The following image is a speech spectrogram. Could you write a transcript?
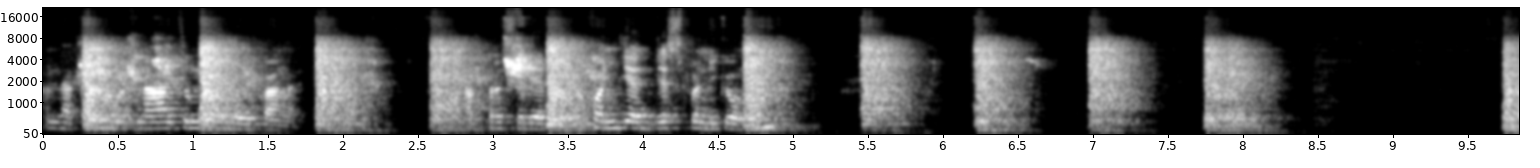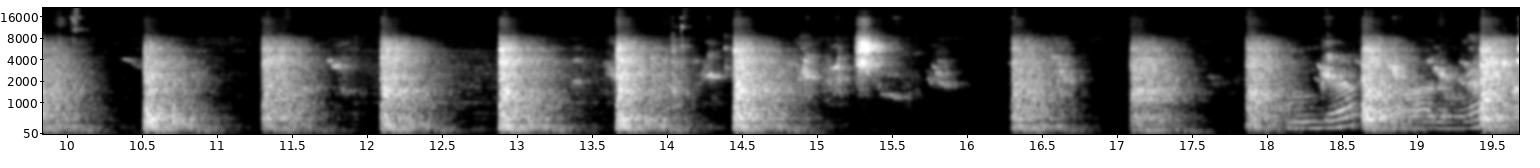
அந்த அக்கா ஒரு நாலு துணி வைப்பாங்க அப்புறம் சரியா கொஞ்சம் அட்ஜஸ்ட் பண்ணிக்கோங்க. இங்க பாருங்க நான்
